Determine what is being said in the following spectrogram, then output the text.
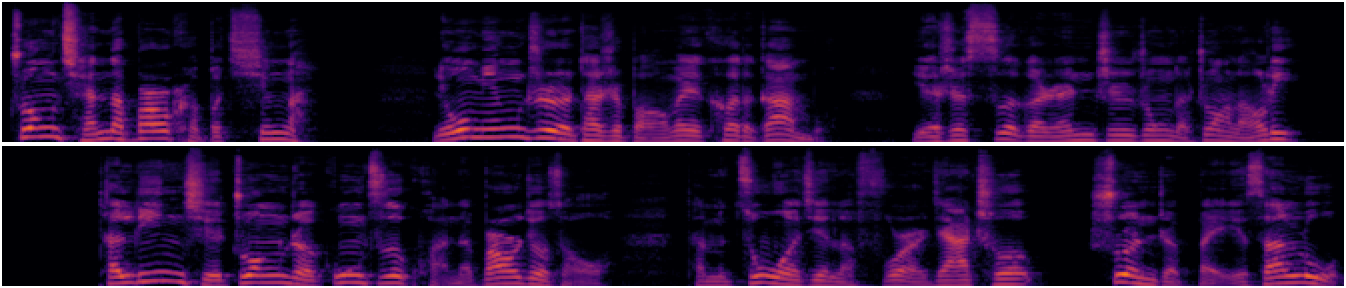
装钱的包可不轻啊。刘明志他是保卫科的干部，也是四个人之中的壮劳力，他拎起装着工资款的包就走。他们坐进了伏尔加车，顺着北三路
